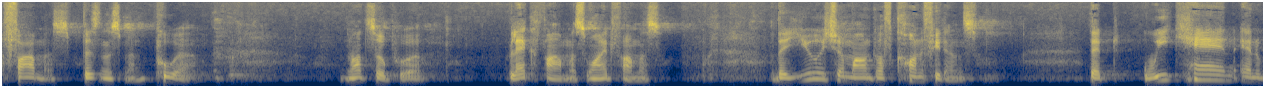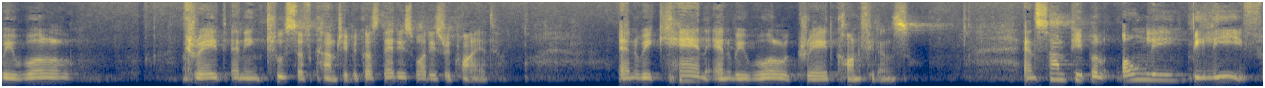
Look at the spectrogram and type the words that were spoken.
farmers, businessmen, poor, not so poor, black farmers, white farmers, the huge amount of confidence that we can and we will create an inclusive country because that is what is required. And we can and we will create confidence. And some people only believe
